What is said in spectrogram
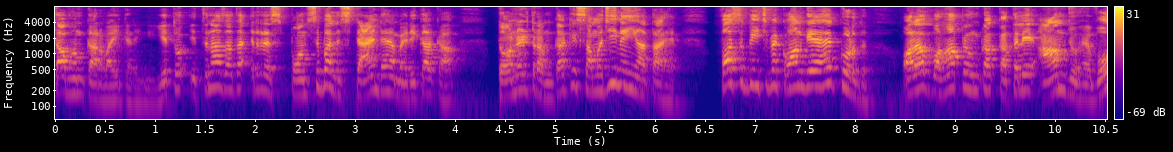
तब हम कार्रवाई करेंगे। ये तो इतना ज़्यादा इरेस्पॉन्सिबल स्टैंड है अमेरिका का डोनाल्ड ट्रंप का, कि समझ ही नहीं आता है। फ़र्स्ट बीच में कौन गया है? कुर्द। और अब वहाँ पे उनका कतले आम जो है वो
